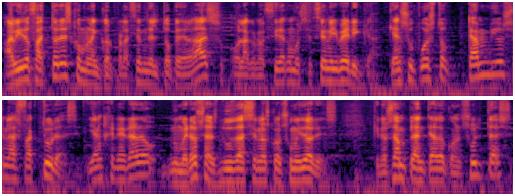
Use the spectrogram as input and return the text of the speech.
Ha habido factores como la incorporación del tope del gas o la conocida como excepción ibérica, que han supuesto cambios en las facturas y han generado numerosas dudas en los consumidores, que nos han planteado consultas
